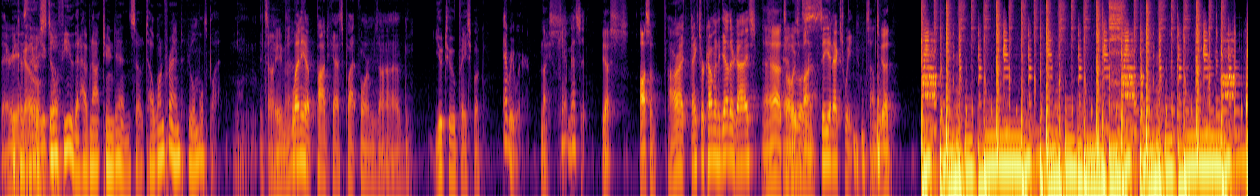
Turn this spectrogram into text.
There you because go. there There are you still go. few that have not tuned in. So tell one friend, it will multiply. it's on Amen. plenty of podcast platforms uh, YouTube, Facebook, everywhere. Nice. Can't miss it. Yes. Awesome. All right. Thanks for coming together, guys. Yeah, it's and always fun. See you next week. Sounds good. Thank you.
